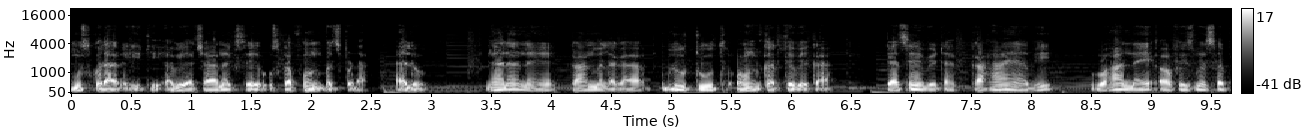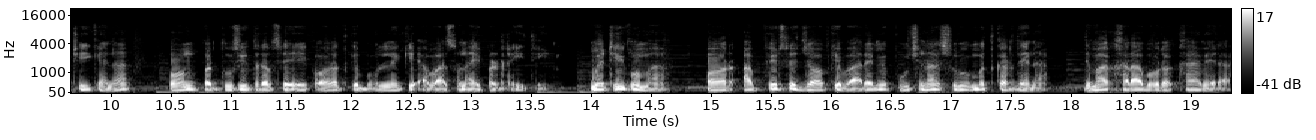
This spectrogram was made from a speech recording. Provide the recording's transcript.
मुस्कुरा रही थी। अभी अचानक से उसका फ़ोन बज पड़ा। हेलो। नैना ने कान में लगा ब्लूटूथ ऑन करते हुए कहा। कैसे हैं बेटा? कहाँ है अभी? वहाँ नए ऑफ़िस में सब ठीक है ना? फ़ोन पर दूसरी तरफ़ से एक औरत के बोलने की आवाज़ सुनाई पड़ रही थी। मैं ठीक हूँ, माँ। और अब फिर से जॉब के बारे में पूछना शुरू मत कर देना। दिमाग खराब हो रखा है मेरा।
